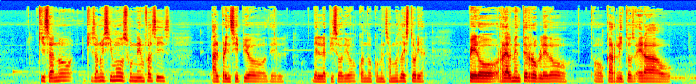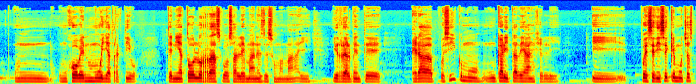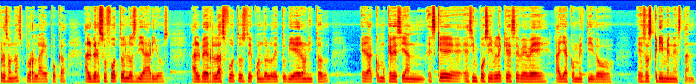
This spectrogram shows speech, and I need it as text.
Quizá no, quizá no hicimos un énfasis al principio del, episodio cuando comenzamos la historia. Pero realmente Robledo o Carlitos era un, un, joven muy atractivo. Tenía todos los rasgos alemanes de su mamá y, y, realmente era, pues sí, como un carita de ángel y, y pues se dice que muchas personas por la época, al ver su foto en los diarios, al ver las fotos de cuando lo detuvieron y todo, era como que decían, es que es imposible que ese bebé haya cometido esos crímenes tan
